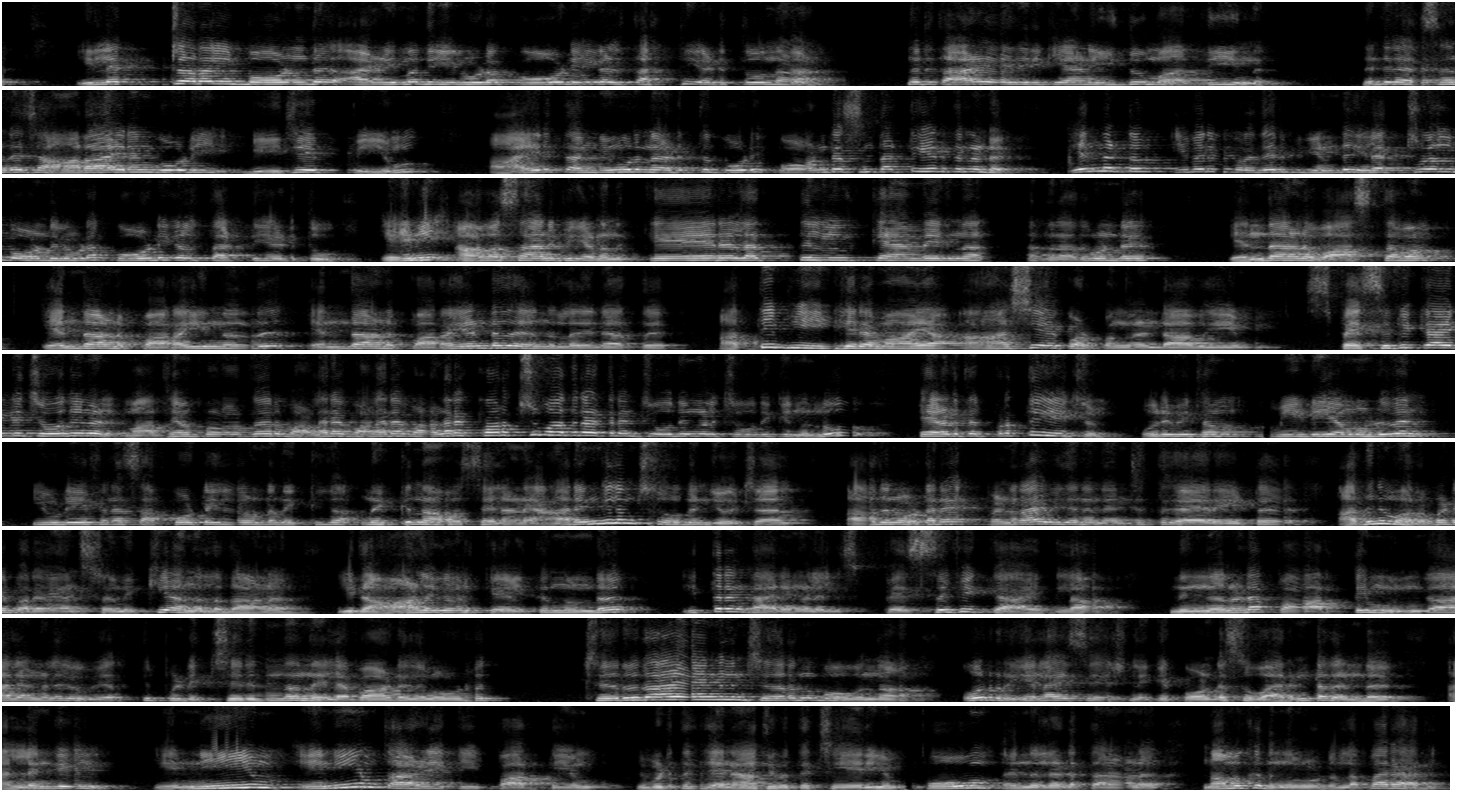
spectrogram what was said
ഇലക്ടറൽ ബോണ്ട് അഴിമതിയിലൂടെ കോടികൾ തട്ടിയെടുത്തു എന്നാണ്. എന്നിട്ട് താഴെ എഴുതിയിരിക്കുകയാണ് ഇത് മതി എന്ന് ഇതിന്റെ രസം എന്താ വെച്ചാൽ ആറായിരം കോടി ബി ജെ പിയും ആയിരത്തി അഞ്ഞൂറിനടുത്ത് കോടി കോൺഗ്രസും തട്ടിയെടുത്തിട്ടുണ്ട്. എന്നിട്ടും ഇവർ പ്രചരിപ്പിക്കുന്നുണ്ട് ഇലക്ട്രൽ ബോണ്ടിലൂടെ കോടികൾ തട്ടിയെടുത്തു. ഇനി അവസാനിപ്പിക്കണം കേരളത്തിൽ ക്യാമ്പയിൻ നടത്തുന്നത് അതുകൊണ്ട് എന്താണ് വാസ്തവം? എന്താണ് പറയുന്നത്? എന്താണ് പറയേണ്ടത് എന്നുള്ളതിനകത്ത് അതിഭീകരമായ ആശയക്കുഴപ്പങ്ങൾ ഉണ്ടാവുകയും സ്പെസിഫിക് ആയിട്ട് ചോദ്യങ്ങൾ മാധ്യമപ്രവർത്തകർ വളരെ വളരെ വളരെ കുറച്ചു മാത്രമേ അത്തരം ചോദ്യങ്ങൾ ചോദിക്കുന്നുള്ളൂ. കേരളത്തിൽ പ്രത്യേകിച്ചും ഒരുവിധം മീഡിയ മുഴുവൻ യു ഡി എഫിനെ സപ്പോർട്ട് ചെയ്തുകൊണ്ട് നിൽക്കുക നിൽക്കുന്ന അവസ്ഥയിലാണ്. ആരെങ്കിലും ചോദ്യം ചോദിച്ചാൽ അതിനുടനെ പിണറായി വിജയനെ നെഞ്ചത്ത് കയറിയിട്ട് അതിന് മറുപടി പറയാൻ ശ്രമിക്കുക എന്നുള്ളതാണ് ഇത് ആളുകൾ കേൾക്കുന്നുണ്ട്. ഇത്തരം കാര്യങ്ങളിൽ സ്പെസിഫിക് ആയിട്ടുള്ള നിങ്ങളുടെ പാർട്ടി മുൻകാലങ്ങളിൽ ഉയർത്തിപ്പിടിച്ചിരുന്ന നിലപാടുകളോട് ചെറുതായെങ്കിലും ചേർന്ന് പോകുന്ന ഒരു റിയലൈസേഷനിലേക്ക് കോൺഗ്രസ് വരേണ്ടതുണ്ട്. അല്ലെങ്കിൽ ഇനിയും ഇനിയും താഴേക്ക് ഈ പാർട്ടിയും ഇവിടുത്തെ ജനാധിപത്യ ചേരിയും പോവും എന്നുള്ളിടത്താണ് നമുക്ക് നിങ്ങളോടുള്ള പരാതി.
